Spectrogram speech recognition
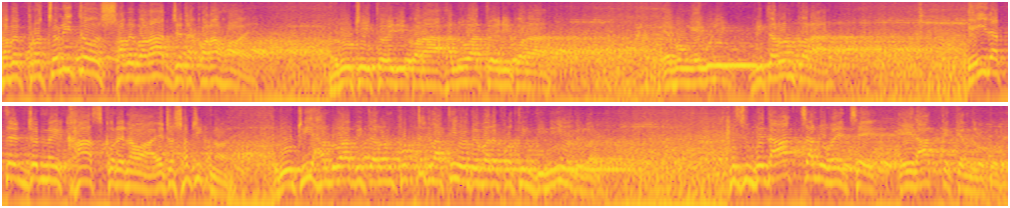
তবে প্রচলিত সবে বরাত যেটা করা হয়, রুটি তৈরি করা, হালুয়া তৈরি করা এবং এগুলি বিতরণ করা, এই রাত্রের জন্যই খাস করে নেওয়া, এটা সঠিক নয়। রুটি, হালুয়া বিতরণ প্রত্যেক রাতেই হতে পারে প্রত্যেক দিনই হতে পারে। কিছু বেদাত চালু হয়েছে এই রাতকে কেন্দ্র করে।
